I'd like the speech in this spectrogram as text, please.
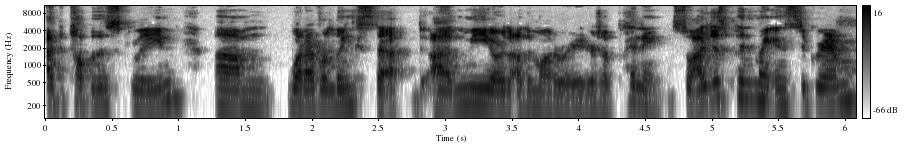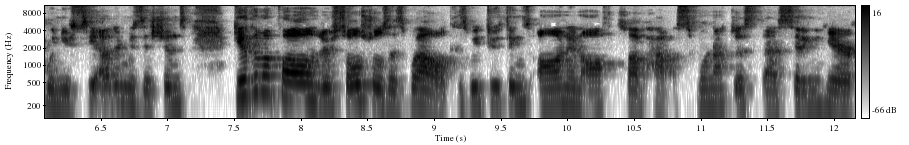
at the top of the screen um, whatever links that uh, me or the other moderators are pinning. So I just pinned my Instagram. When you see other musicians, give them a follow on their socials as well because we do things on and off Clubhouse. We're not just uh, sitting here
